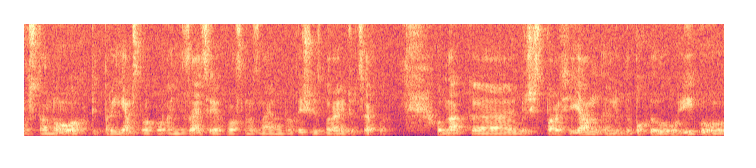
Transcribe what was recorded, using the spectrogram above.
в установах, підприємствах, організаціях. Власне, знаємо про те, що збирають у церквах. Однак е, більшість парафіян, люди похилого віку,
